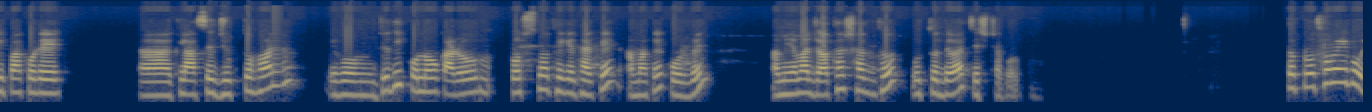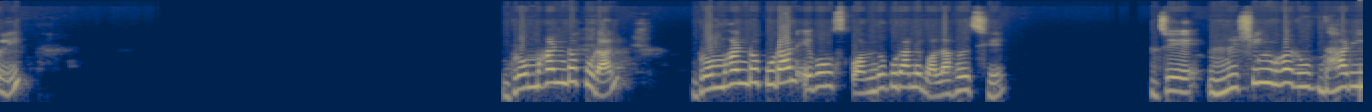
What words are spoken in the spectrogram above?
কৃপা করে ক্লাসে যুক্ত হন এবং যদি কোনো কারও প্রশ্ন থেকে থাকে, আমাকে করবেন। আমি আমার যথাসাধ্য উত্তর দেওয়ার চেষ্টা করব। তো প্রথমেই বলি, ব্রহ্মাণ্ড পুরাণ ব্রহ্মাণ্ড পুরাণ এবং স্কন্দ পুরাণে বলা হয়েছে যে নৃসিংহ রূপধারী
